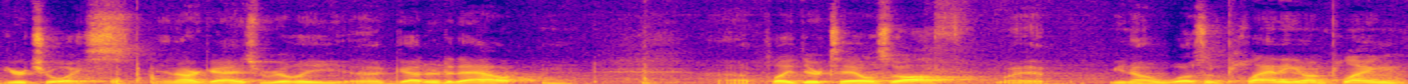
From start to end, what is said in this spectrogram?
your choice. And our guys really uh, gutted it out and uh, played their tails off. Uh, You know, wasn't planning on playing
